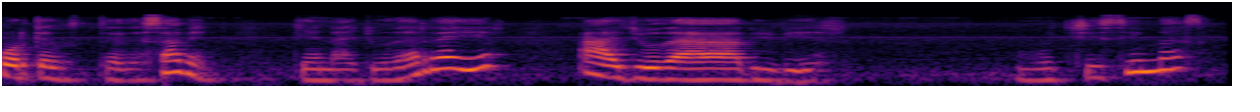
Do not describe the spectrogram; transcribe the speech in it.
Porque ustedes saben, quien ayuda a reír, ayuda a vivir. Muchísimas Gracias.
